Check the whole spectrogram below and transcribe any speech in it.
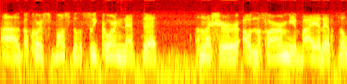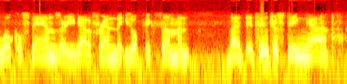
uh, of course, most of the sweet corn that, uh, unless you're out in the farm, you buy it at the local stands, or you got a friend that you go pick some. And but it's interesting. Uh,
